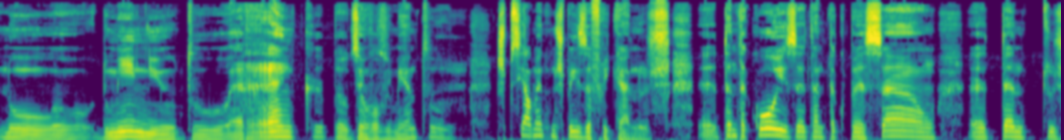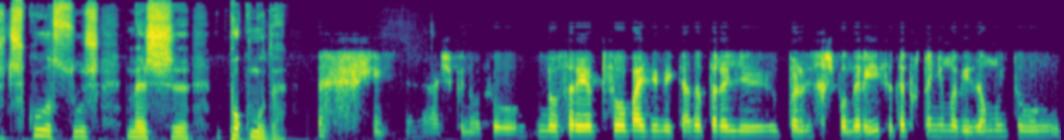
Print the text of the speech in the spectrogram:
no domínio do arranque para o desenvolvimento, especialmente nos países africanos? Uh, tanta coisa, tanta cooperação, uh, tantos discursos, mas pouco muda acho que não sou, não serei a pessoa mais indicada para lhe, para lhe responder a isso, até porque tenho uma visão muito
